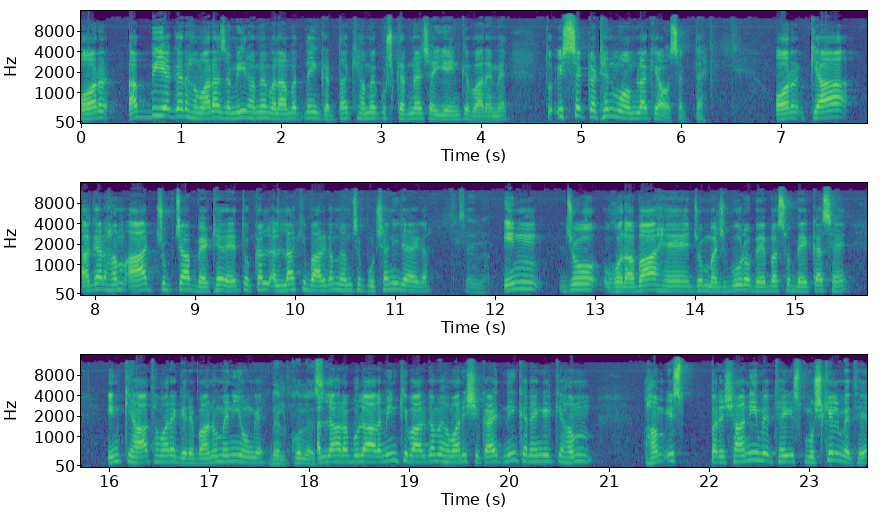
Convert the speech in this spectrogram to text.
और अब भी अगर हमारा ज़मीर हमें मलामत नहीं करता कि हमें कुछ करना चाहिए इनके बारे में तो इससे कठिन मामला क्या हो सकता है? और क्या अगर हम आज चुपचाप बैठे रहे तो कल अल्लाह की बारगाह में हमसे पूछा नहीं जाएगा? सही बात। इन जो गुरबा हैं जो मजबूर और बेबस और बेकस हैं इनके हाथ हमारे गिरबानों में नहीं होंगे। बिल्कुल अल्लाह रब्बुल आलमीन की बारगाह में हमारी शिकायत नहीं करेंगे कि हम हम इस परेशानी में थे इस मुश्किल में थे।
